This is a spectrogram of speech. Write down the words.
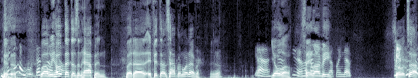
No, that's well, we hope that doesn't happen. But uh, if it does happen, whatever. You know. Yeah. YOLO. Yeah, you know, Say I've la got vie. lined up. So what's up?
